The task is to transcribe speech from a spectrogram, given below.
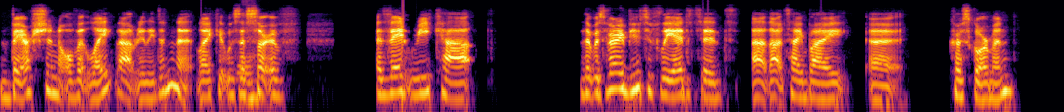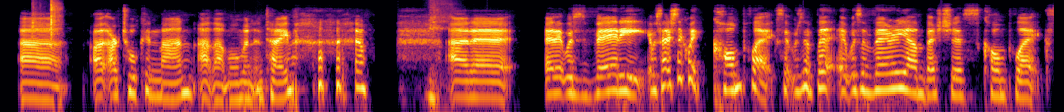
version of it like that, really, didn't it? Like it was a sort of event recap that was very beautifully edited at that time by uh, Chris Gorman, uh, our token man at that moment in time. and uh, and it was very it was actually quite complex. It was a bit it was a very ambitious complex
